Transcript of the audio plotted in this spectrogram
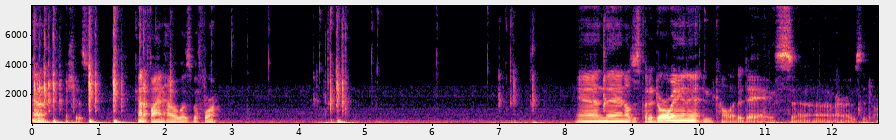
I don't know, it's just kind of fine how it was before. And then I'll just put a doorway in it and call it a day. So, where's the doorway?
